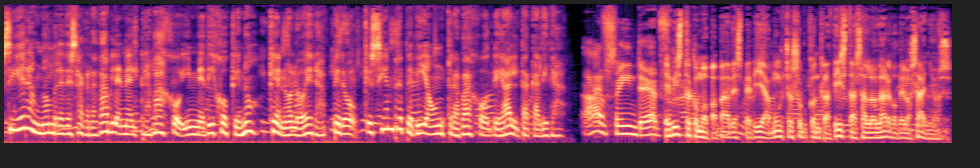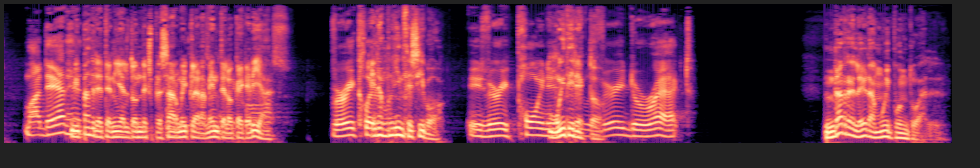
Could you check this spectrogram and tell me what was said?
si era un hombre desagradable en el trabajo y me dijo que no, que no lo era, pero que siempre pedía un trabajo de alta calidad. He visto cómo papá despedía a muchos subcontratistas a lo largo de los años. Mi padre tenía el don de expresar muy claramente lo que quería. Era muy incisivo, muy directo. Darrell era muy puntual.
